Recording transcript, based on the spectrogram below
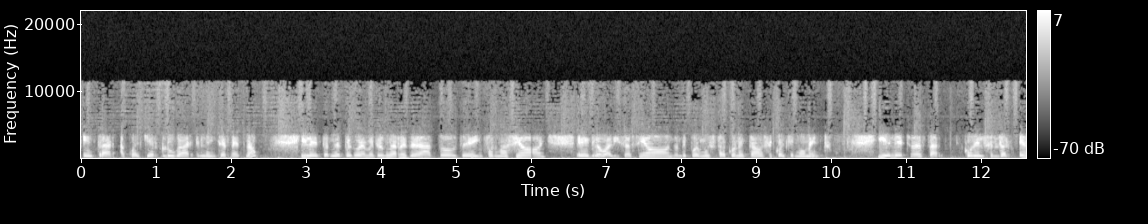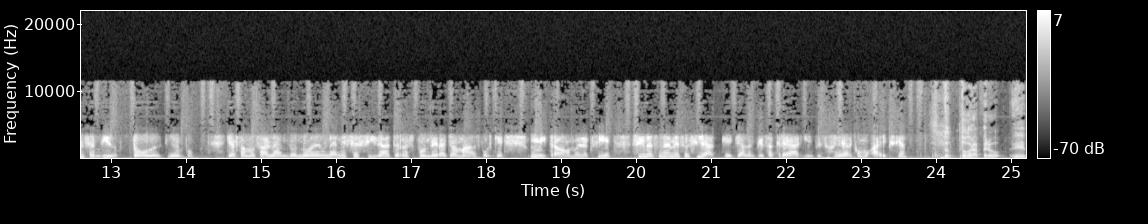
entrar a cualquier lugar en la internet, ¿no? Y la internet, pues obviamente es una red de datos, de información, eh, globalización, donde podemos estar conectados en cualquier momento. Y el hecho de estar con el celular encendido todo el tiempo, ya estamos hablando no de una necesidad de responder a llamadas porque mi trabajo me lo exige, sino es una necesidad que ya lo empieza a crear y empieza a generar como adicción. Doctora, pero eh,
